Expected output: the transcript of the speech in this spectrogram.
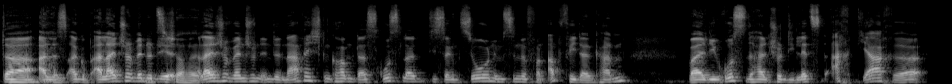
da mhm. alles Allein schon, wenn du dir, allein schon, wenn schon in den Nachrichten kommt, dass Russland die Sanktionen im Sinne von abfedern kann, weil die Russen halt schon die letzten acht Jahre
